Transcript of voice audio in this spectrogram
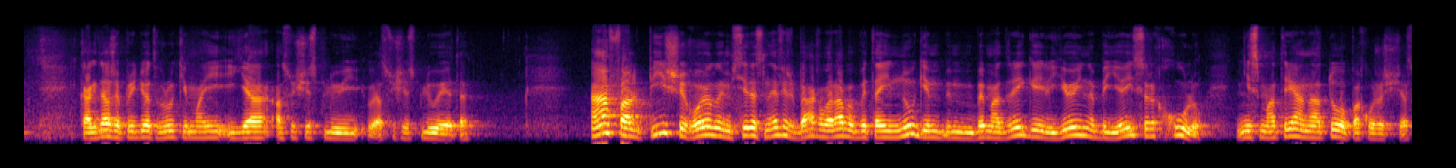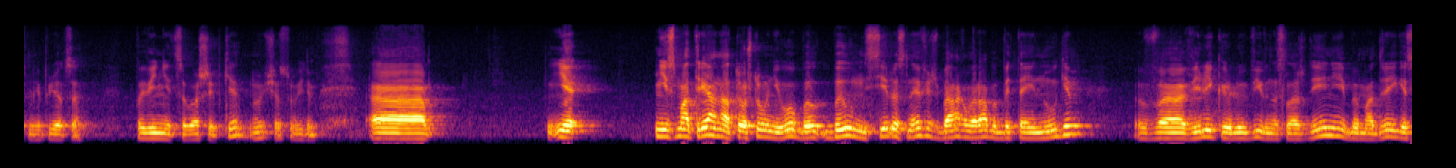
Когда же придет в руки мои, я осуществлю, осуществлю это. А фальпиши гойлым сирос нефиш бахва раба бетайнугим бемадрейга ильёйна бейсер хулу. Несмотря на то, похоже, сейчас мне придется повиниться в ошибке, ну, сейчас увидим. А, не, несмотря на то, что у него был, был мсирос нефиш бахва раба бетайнугим, в великой любви, в наслаждении, Бемадрейга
